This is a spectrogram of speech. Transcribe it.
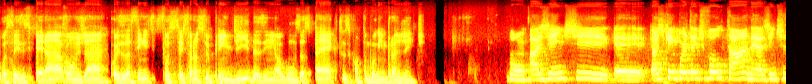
vocês esperavam já coisas assim? Vocês foram surpreendidas em alguns aspectos? Conta um pouquinho para a gente. Bom, a gente é, acho que é importante voltar, né? A gente,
